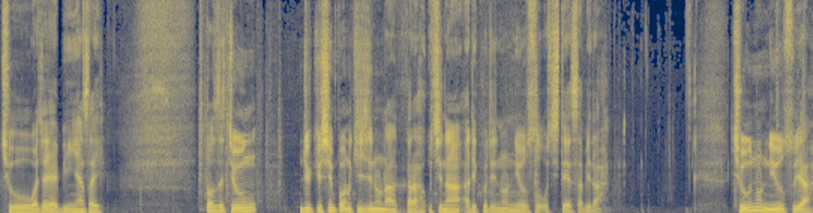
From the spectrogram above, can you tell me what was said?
中和じゃやびんやさい。当然中琉球新報の記事の中からうちなありくりのニュースうちてさびら。中のニュースや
